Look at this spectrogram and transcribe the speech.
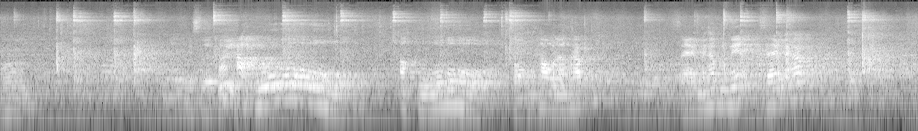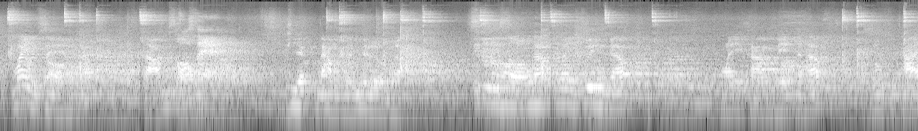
อืมไม่เสืออ้าวโอ้โหอ้าวโหสองเท่าแล้วครับ แซงไหมครับตรงนี้ แซงไหมครับ ไม่แซงครับ สามสองแสบเพียกนำเหมือนเดิมครับสี่สองครับไม่ขึ้นครับ ไม่ข้ามเน็ตนะครับลูกสุดท้าย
